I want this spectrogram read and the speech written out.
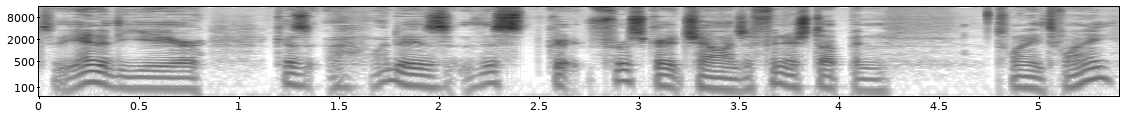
to the end of the year because uh, what is this great, first great challenge? I finished up in 2020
